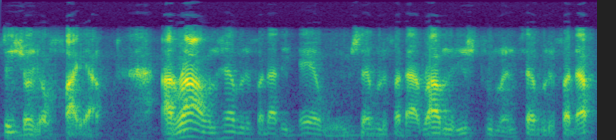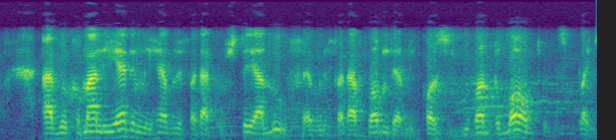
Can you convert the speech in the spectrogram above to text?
station your fire around, Heavenly Father, the airwaves, Heavenly Father, around the instruments, Heavenly Father. I will command the enemy, Heavenly Father, to stay aloof, Heavenly Father, from them because you don't belong to this place.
